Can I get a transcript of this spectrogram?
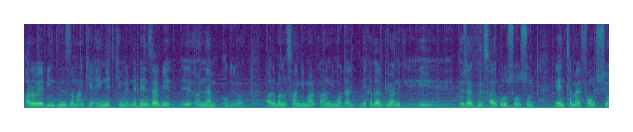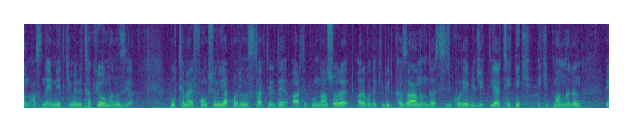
arabaya bindiğiniz zamanki emniyet kemerine benzer bir e, önlem alıyor. Arabanız hangi marka, hangi model, ne kadar güvenlik e, özelliklerine sahip olursa olsun en temel fonksiyon aslında emniyet kemerini takıyor olmanız ya. Bu temel fonksiyonu yapmadığınız takdirde artık bundan sonra arabadaki bir kaza anında sizi koruyabilecek diğer teknik ekipmanların e,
